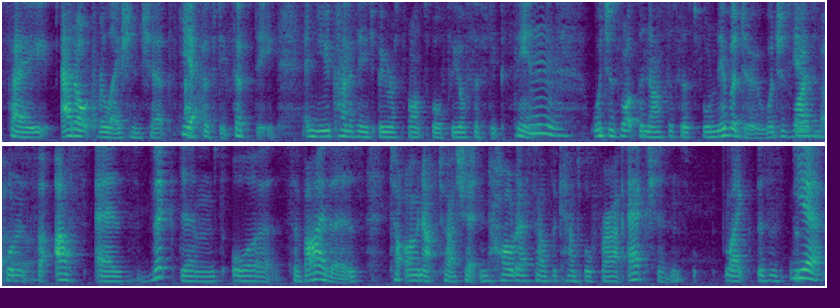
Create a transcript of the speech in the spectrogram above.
say adult relationships Yeah. are 50-50 and you kind of need to be responsible for your 50% mm. which is what the narcissist will never do which is why it's important for us as victims or survivors to own up to our shit and hold ourselves accountable for our actions like this is the, Yeah.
